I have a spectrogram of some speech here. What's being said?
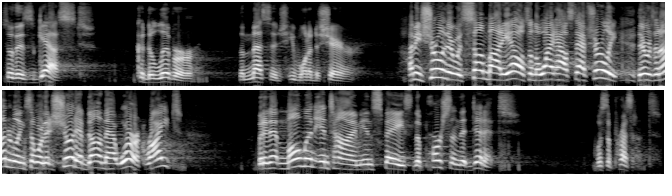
So this guest could deliver the message he wanted to share. I mean, surely there was somebody else on the White House staff. Surely there was an underling somewhere that should have done that work, right? But in that moment in time, in space, the person that did it was the president.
